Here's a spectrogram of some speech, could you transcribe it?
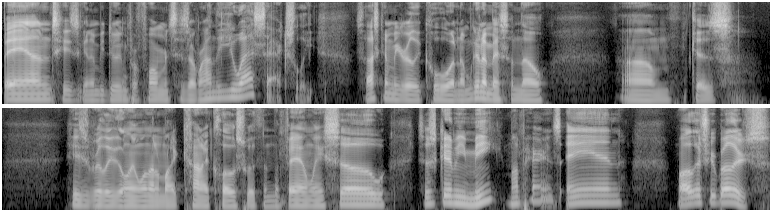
band. He's gonna be doing performances around the U.S. actually, so that's gonna be really cool. And I'm gonna miss him though, um, because he's really the only one that I'm like kind of close with in the family. So it's just gonna be me, my parents, and my other two brothers.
